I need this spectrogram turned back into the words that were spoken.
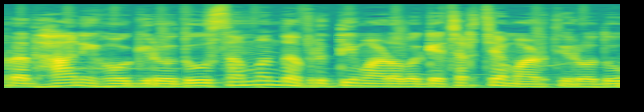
ಪ್ರಧಾನಿ ಹೋಗಿರೋದು, ಸಂಬಂಧ ವೃದ್ಧಿ ಮಾಡೋ ಬಗ್ಗೆ ಚರ್ಚೆ ಮಾಡ್ತಿರೋದು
